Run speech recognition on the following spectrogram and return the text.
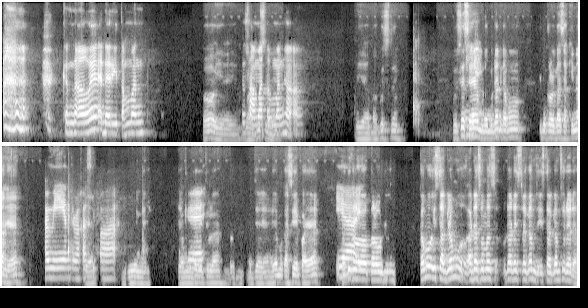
Kenalnya dari teman, Oh iya iya. sama teman, heeh. Iya, bagus tuh. Sukses ya, Iya. mudah-mudahan kamu hidup keluarga sakinah ya. Amin, terima kasih Pak. Amin ya. Ya Oke. mudah itulah aja ya. Ya makasih Eva ya. Iya, Nanti kalau kalau udah kamu Instagrammu ada sama udah ada Instagram Instagram sudah ada?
